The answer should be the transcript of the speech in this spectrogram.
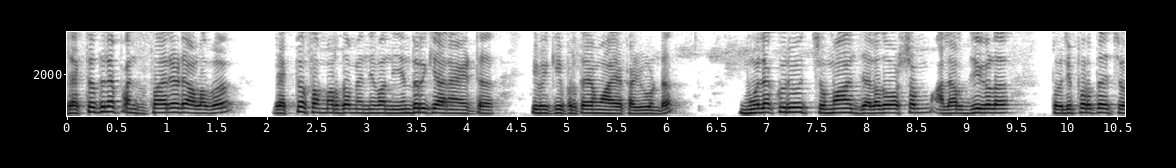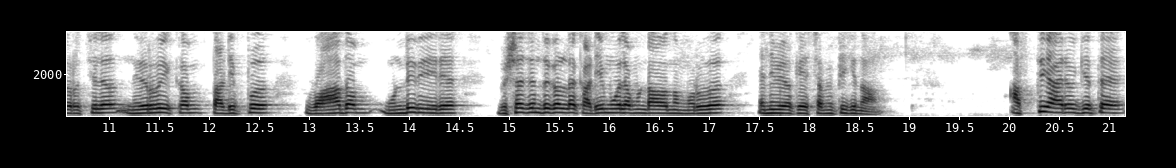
രക്തത്തിലെ പഞ്ചസാരയുടെ അളവ് രക്തസമ്മർദ്ദം എന്നിവ നിയന്ത്രിക്കാനായിട്ട് ഇവയ്ക്ക് പ്രത്യേകമായ കഴിവുണ്ട്. മൂലക്കുരു ചുമ ജലദോഷം അലർജികൾ തൊലിപ്പുറത്തെ ചൊറിച്ചിൽ നീർവീക്കം തടിപ്പ് വാദം മുണ്ടിനീര് വിഷജന്തുക്കളുടെ കടി മൂലമുണ്ടാകുന്ന മുറിവ് എന്നിവയൊക്കെ ശമിപ്പിക്കുന്നതാണ്. അസ്ഥി ആരോഗ്യത്തെ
